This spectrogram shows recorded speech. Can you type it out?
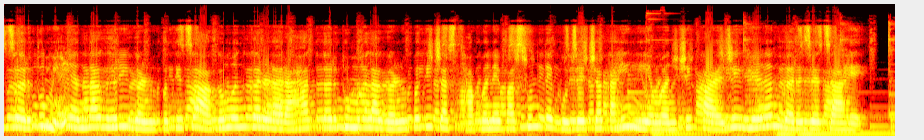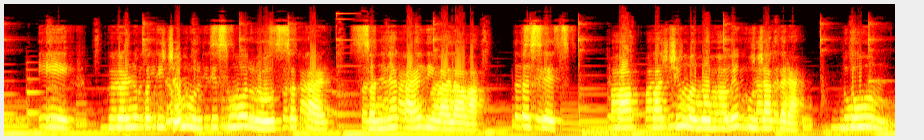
जर तुम्ही यंदा घरी गणपतीचं आगमन करणार आहात तर तुम्हाला गणपतीच्या स्थापनेपासून ते पूजेच्या काही नियमांची काळजी घेणं गरजेचं आहे. एक गणपतीच्या मूर्तीसमोर रोज सकाळ संध्याकाळ दिवा लावा. तसेच बाप्पाची मनोभावे पूजा करा. दोन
